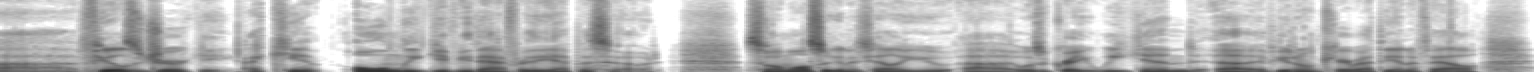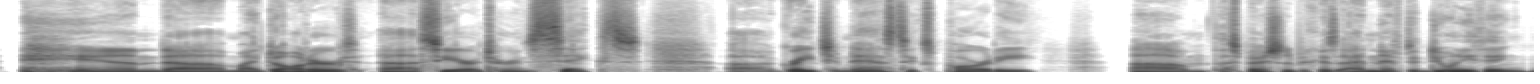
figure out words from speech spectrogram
uh, feels jerky. I can't only give you that for the episode. So I'm also going to tell you uh, it was a great weekend uh, if you don't care about the NFL. And uh, my daughter, uh, Sierra, turned six. Uh, great gymnastics party um, especially because I didn't have to do anything.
